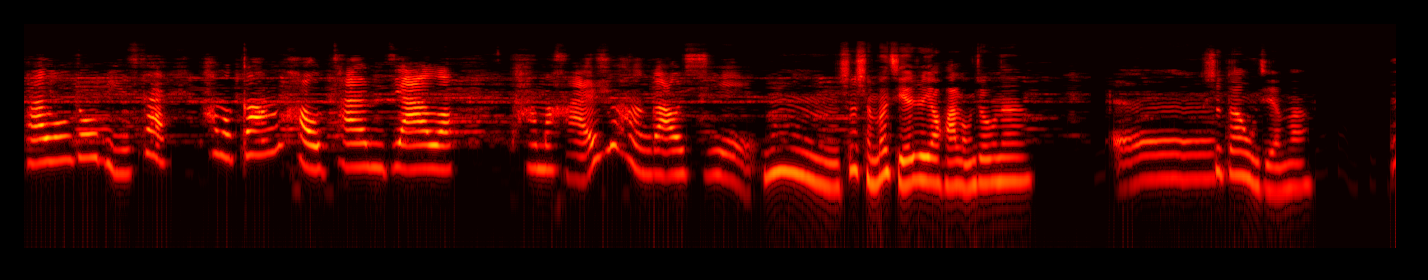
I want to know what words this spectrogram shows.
划龙舟比赛，他们刚好参加了。他们还是很高兴。嗯，是什么节日要划龙舟呢？嗯，是端午节吗？嗯，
